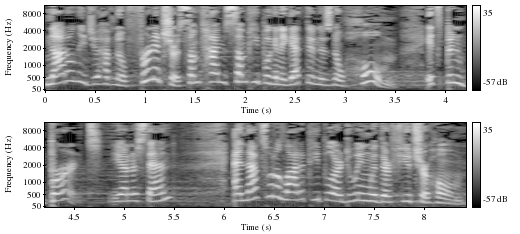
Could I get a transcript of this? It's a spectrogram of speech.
not only do you have no furniture, sometimes some people are going to get there and there's no home. It's been burnt. You understand? And that's what a lot of people are doing with their future home.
